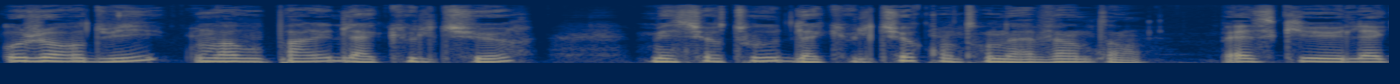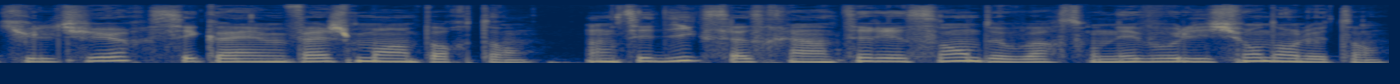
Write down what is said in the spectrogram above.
Aujourd'hui, on va vous parler de la culture, mais surtout de la culture quand on a 20 ans. Parce que la culture, c'est quand même vachement important. On s'est dit que ça serait intéressant de voir son évolution dans le temps.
